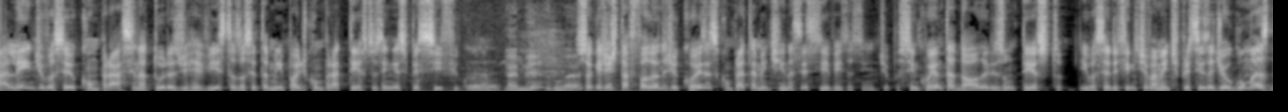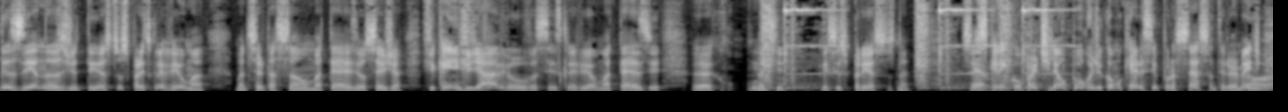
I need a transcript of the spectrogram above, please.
além de você comprar assinaturas de revistas, você também pode comprar textos em específico. Né? Uhum. Né? É mesmo? É? Só que a gente está falando de coisas completamente inacessíveis, assim, tipo 50 dólares um texto. E você definitivamente precisa de algumas dezenas de textos para escrever uma, uma dissertação, uma tese, ou seja, fica inviável você escrever uma tese uh, com, esse, com esses preços, né? Vocês é. querem compartilhar um pouco de como que era esse processo anteriormente? Não,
